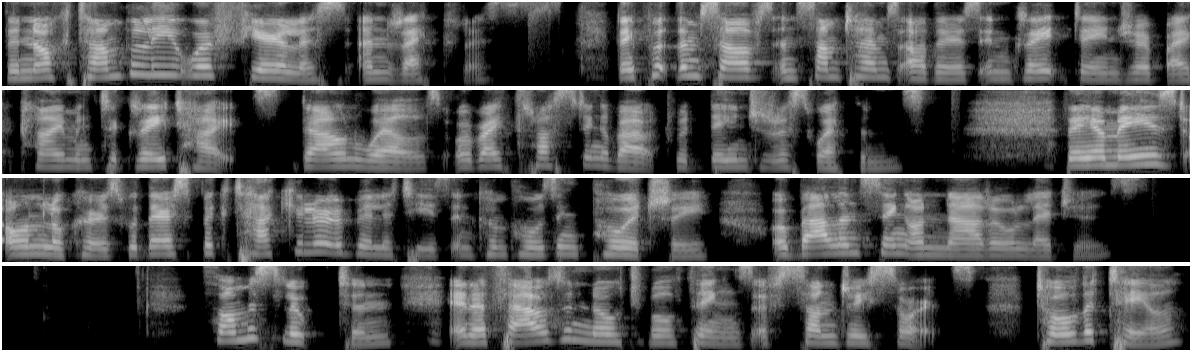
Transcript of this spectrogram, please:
The noctambuli were fearless and reckless. They put themselves and sometimes others in great danger by climbing to great heights, down wells, or by thrusting about with dangerous weapons. They amazed onlookers with their spectacular abilities in composing poetry or balancing on narrow ledges. Thomas Lupton, in A Thousand Notable Things of Sundry Sorts, told the tale,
